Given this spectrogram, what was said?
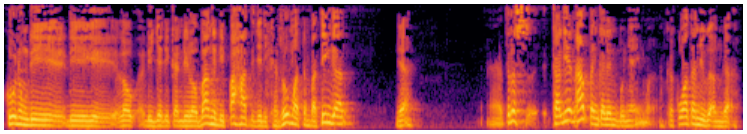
gunung di, di lo, dijadikan di lubang, dipahat, dijadikan rumah tempat tinggal. Ya. Terus kalian apa yang kalian punya? Kekuatan juga enggak.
